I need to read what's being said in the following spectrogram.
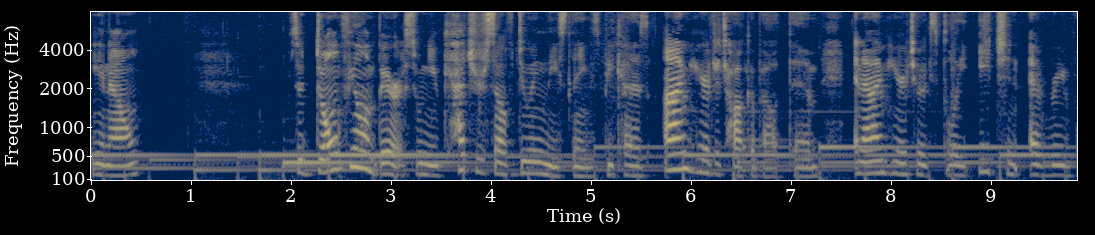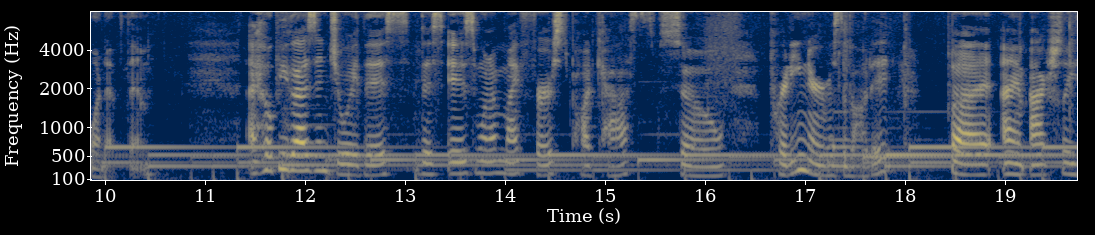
you know? So don't feel embarrassed when you catch yourself doing these things because I'm here to talk about them and I'm here to exploit each and every one of them. I hope you guys enjoy this. This is one of my first podcasts, so pretty nervous about it, but I'm actually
